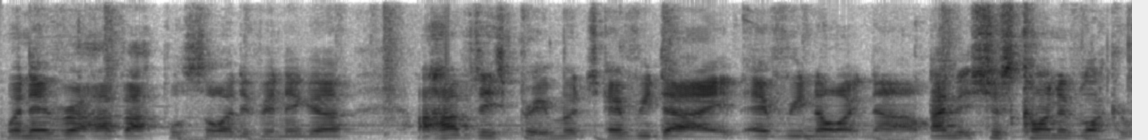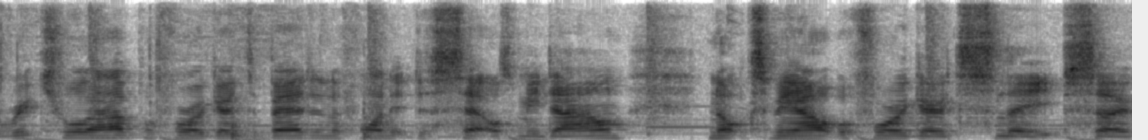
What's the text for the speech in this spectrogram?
whenever I have apple cider vinegar. I have this pretty much every day, every night now. And it's just kind of like a ritual I have before I go to bed and I find it just settles me down, knocks me out before I go to sleep. So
